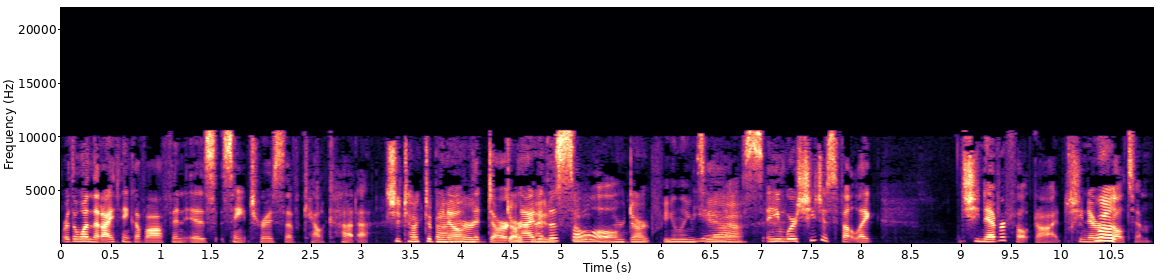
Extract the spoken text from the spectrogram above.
or the one that I think of often is Saint Teresa of Calcutta. she talked about know, her the dark night of the soul. her dark feelings. Yeah. Yes, and where she just felt like she never felt God. She never well, felt Him.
